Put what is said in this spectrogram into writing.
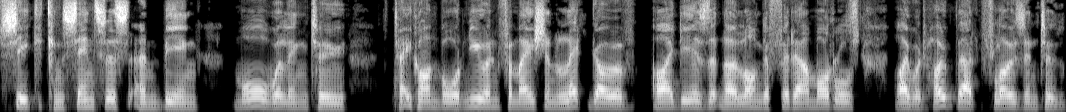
seek consensus and being more willing to take on board new information, let go of ideas that no longer fit our models. I would hope that flows into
